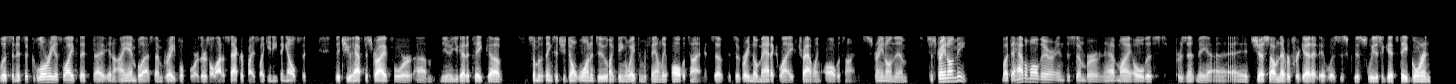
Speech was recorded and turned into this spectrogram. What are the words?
listen, it's a glorious life that uh, you know I am blessed. I'm grateful for. There's a lot of sacrifice, like anything else that that you have to strive for. Um, you know, you got to take uh, some of the things that you don't want to do, like being away from your family all the time. It's a it's a very nomadic life, traveling all the time. It's a strain on them. It's a strain on me. But to have them all there in December and have my oldest present me, uh, it's just I'll never forget it. It was as, as sweet as it gets. Dave Goren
